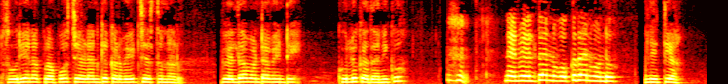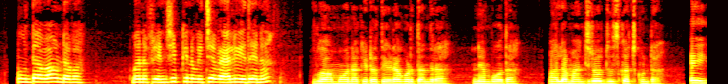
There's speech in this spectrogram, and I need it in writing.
సూర్య నాకు ప్రపోజ్ చేయడానికి అక్కడ వెయిట్ చేస్తున్నాడు. వెళ్దామంటావేంటి? కుళ్ళు కదా నీకు? నేను వెళ్తాను నువ్వు ఒక్కదాని ఉండు. నిత్య ఉంటావా ఉండవా? మన ఫ్రెండ్షిప్కి నువ్వు ఇచ్చే వాల్యూ ఇదేనా అమ్మో నాకేటో తేడా కొడుతుందిరా. నేను పోతా. మళ్ళా మంచి రోజు చూసుకొచ్చుకుంటా. ఏయ్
